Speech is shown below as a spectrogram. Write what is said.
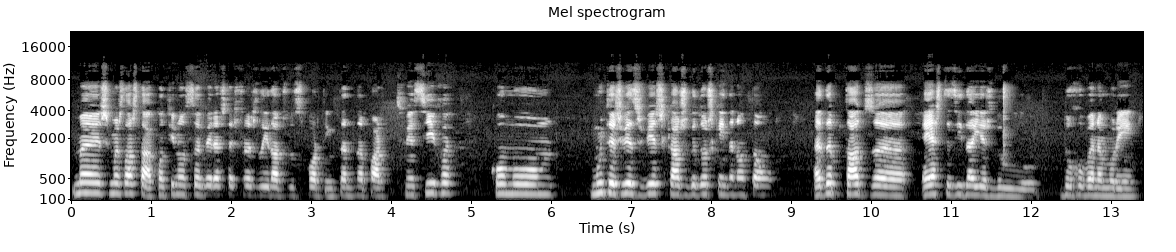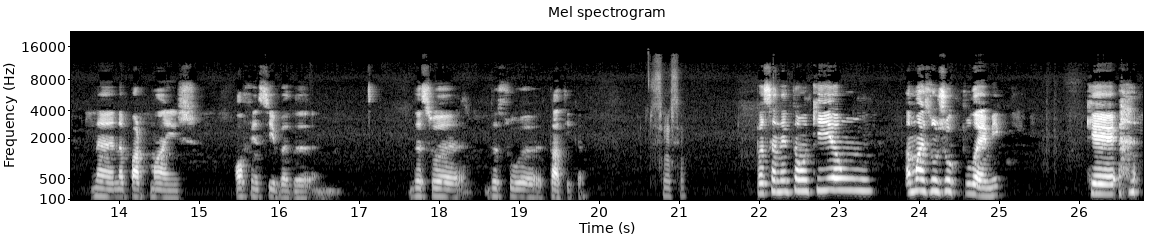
mas, mas lá está, continuam-se a ver estas fragilidades do Sporting, tanto na parte defensiva como muitas vezes vês que há jogadores que ainda não estão adaptados a, a estas ideias do, do Ruben Amorim na, na parte mais ofensiva de, da, sua, da sua tática. Sim, sim. Passando então aqui a, um, a mais um jogo polémico que é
